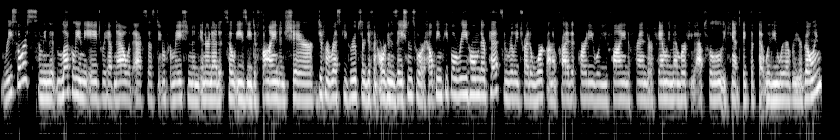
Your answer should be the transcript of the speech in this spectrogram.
resource. I mean, luckily, in the age we have now with access to information and internet, it's so easy to find and share different rescue groups or different organizations who are helping people rehome their pets and really try to work on a private party where you find a friend or family member if you absolutely can't take the pet with you wherever you're going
